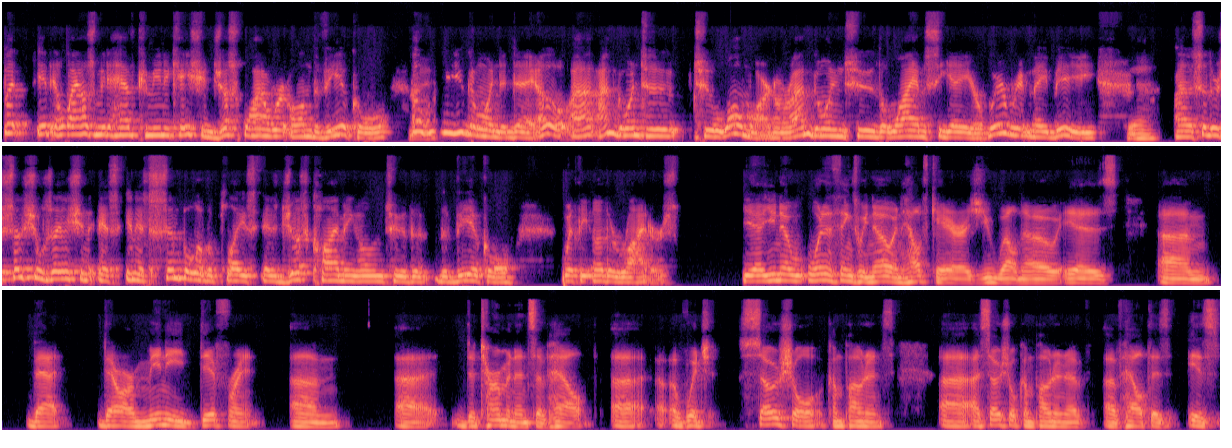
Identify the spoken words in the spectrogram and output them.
but it allows me to have communication just while we're on the vehicle. Oh, right. Oh, where are you going today? Oh, I, am going to to Walmart, or I'm going to the YMCA, or wherever it may be. Yeah. Uh, so there's socialization as in as simple of a place as just climbing onto the the vehicle with the other riders. Yeah, you know, one of the things we know in healthcare, as you well know, is um, that there are many different um, uh, determinants of health, uh, of which social components, uh, a social component of of health is is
